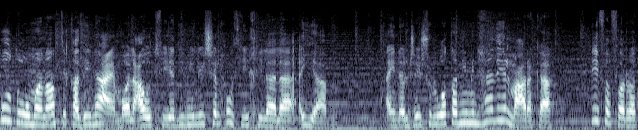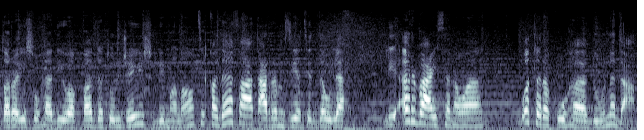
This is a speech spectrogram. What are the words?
سقوط مناطق ذي ناعم والعود في يد ميليشيا الحوثي خلال أيام أين الجيش الوطني من هذه المعركة؟ كيف فرط الرئيس هادي وقادة الجيش بمناطق دافعت عن رمزية الدولة لأربع سنوات وتركوها دون دعم؟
